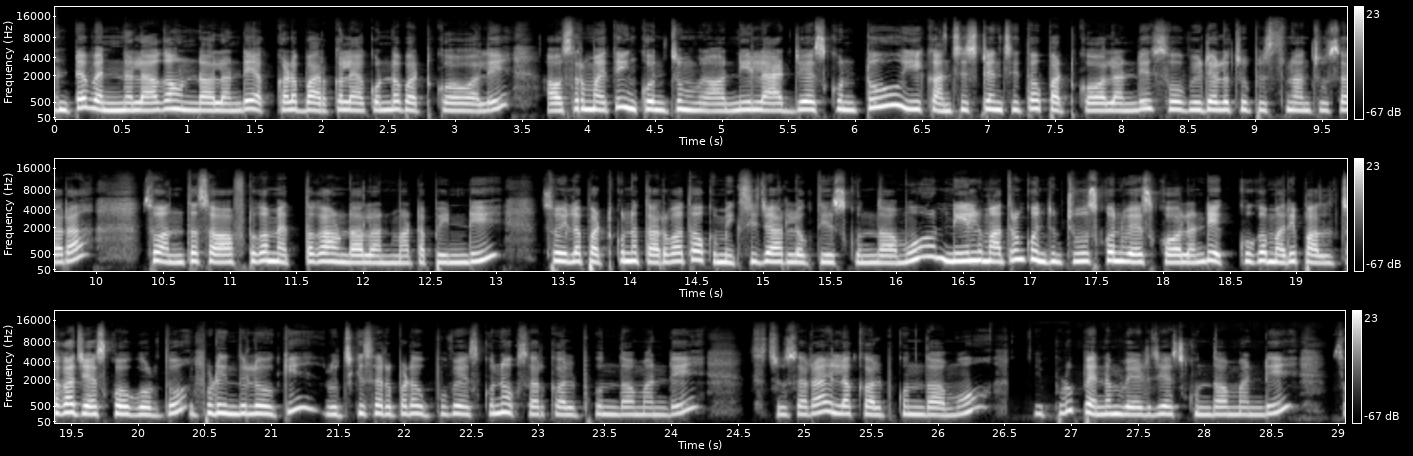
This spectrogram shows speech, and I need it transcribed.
అంటే వెన్నలాగా ఉండాలండి. ఎక్కడ బరక లేకుండా పట్టుకోవాలి. అవసరమైతే ఇంకొంచెం నీళ్ళు యాడ్ చేసుకుంటూ ఈ కన్సిస్టెన్సీతో పట్టుకోవాలండి. సో వీడియోలో చూపిస్తున్నాను చూసారా? సో అంత సాఫ్ట్గా మెత్తగా ఉండాలన్నమాట పిండి. సో ఇలా పట్టుకున్న తర్వాత ఒక మిక్సీ జార్లోకి తీసుకుందాము. నీళ్ళు మాత్రం కొంచెం చూసుకొని వేసుకోవాలండి. ఎక్కువగా మరీ పల్చగా చేసుకోకూడదు. ఇప్పుడు ఇందులోకి రుచికి సరిపడా ఉప్పు వేసుకుని ఒకసారి కలుపుకుందామండి. చూసారా? ఇలా కలుపుకుందాము. ఇప్పుడు పెనం వేడి చేసుకుందామండి. సో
